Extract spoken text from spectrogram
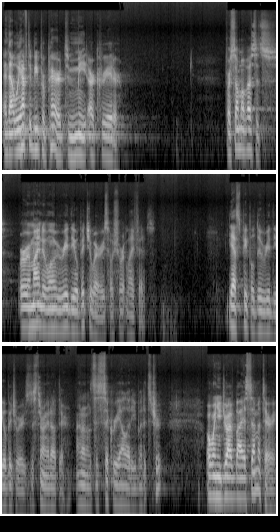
and that we have to be prepared to meet our Creator. For some of us, it's, we're reminded when we read the obituaries how short life is. Yes, people do read the obituaries, just throwing it out there. I don't know, it's a sick reality, but it's true. Or when you drive by a cemetery,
